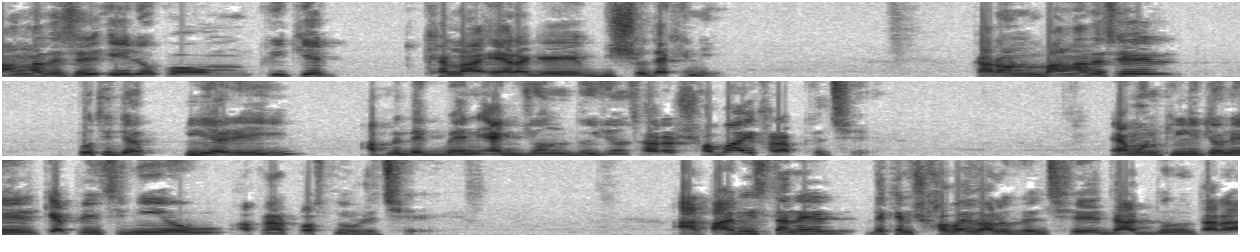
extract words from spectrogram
বাংলাদেশের এরকম ক্রিকেট খেলা এর আগে বিশ্ব দেখেনি। কারণ বাংলাদেশের প্রতিটা প্লেয়ারেই আপনি দেখবেন একজন, দুইজন ছাড়া সবাই খারাপ খেলছে। এমনকি লিটনের ক্যাপ্টেন্সি নিয়েও আপনার প্রশ্ন উঠেছে। আর পাকিস্তানের দেখেন সবাই ভালো খেলছে, যার দরুন তারা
